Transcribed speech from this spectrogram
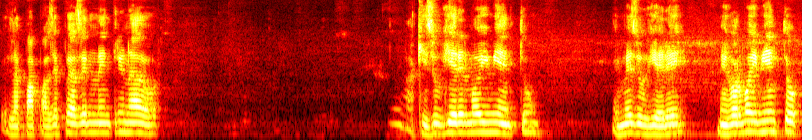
La papá se puede hacer un entrenador. Aquí sugiere el movimiento. Él me sugiere mejor movimiento.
